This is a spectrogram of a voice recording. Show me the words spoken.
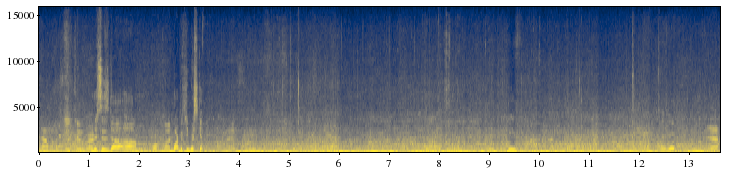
That one looks good too, right? This is the um, barbecue brisket. Mm. Yeah.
